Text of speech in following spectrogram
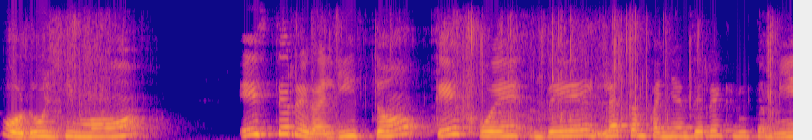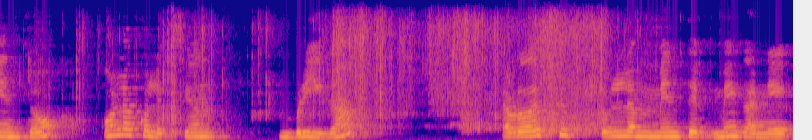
Por último, este regalito que fue de la campaña de reclutamiento con la colección Briga. La verdad es que solamente me gané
